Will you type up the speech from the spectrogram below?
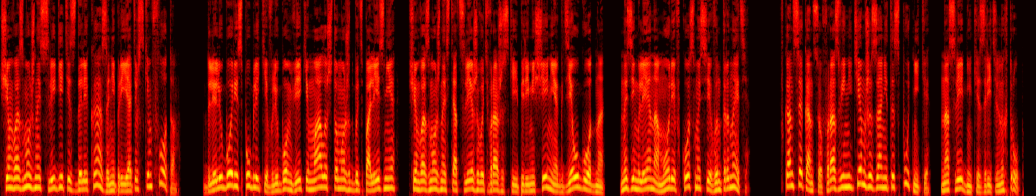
чем возможность следить издалека за неприятельским флотом? Для любой республики в любом веке мало что может быть полезнее, чем возможность отслеживать вражеские перемещения где угодно, на земле, на море, в космосе, в интернете. В конце концов, разве не тем же заняты спутники, наследники зрительных труб?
